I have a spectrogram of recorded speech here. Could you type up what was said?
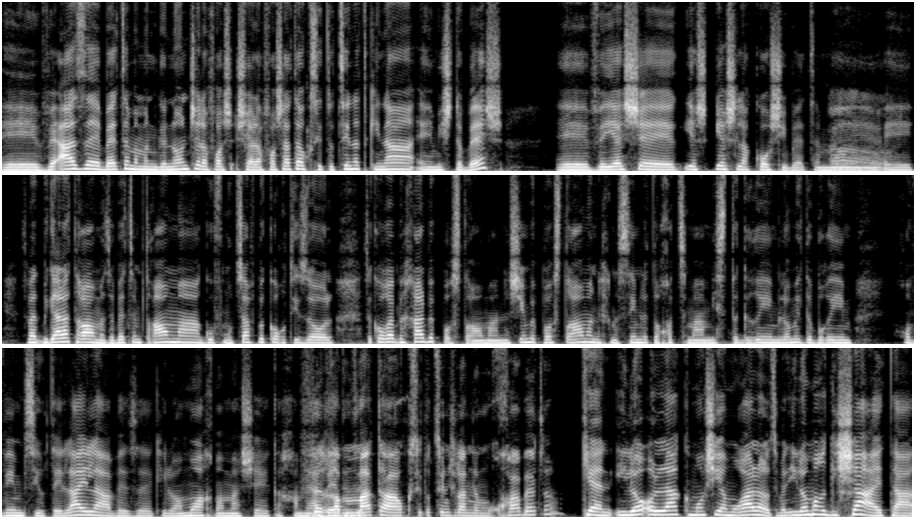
אה, ואז אה, בעצם המנגנון של, הפרש, של הפרשת האוקסיטוצין התקינה משתבש, ויש יש, יש לה קושי בעצם. אה, זאת אומרת, בגלל הטראומה, זה בעצם טראומה, גוף מוצף בקורטיזול, זה קורה בכלל בפוסט-טראומה. אנשים בפוסט-טראומה נכנסים לתוך עצמם, מסתגרים, לא מדברים, חווים סיוטי לילה, וזה כאילו המוח ממש אה, ככה מאבד את זה. ורמת האוקסיטוצין שלהם נמוכה בעצם? כן, היא לא עולה כמו שהיא אמורה לעלות. זאת אומרת, היא לא מרגישה את ה...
